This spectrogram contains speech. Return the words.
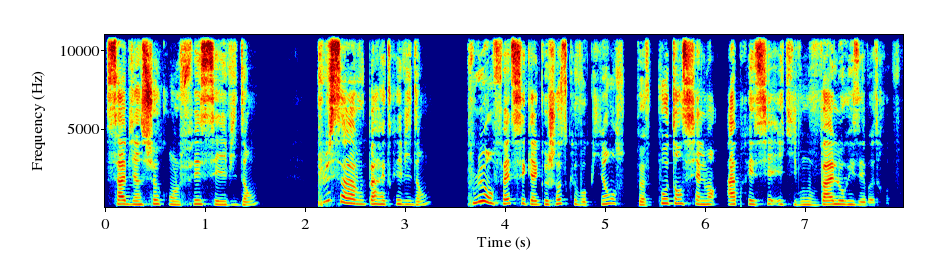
ça, bien sûr qu'on le fait, c'est évident, plus ça va vous paraître évident, plus en fait c'est quelque chose que vos clients peuvent potentiellement apprécier et qui vont valoriser votre offre.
